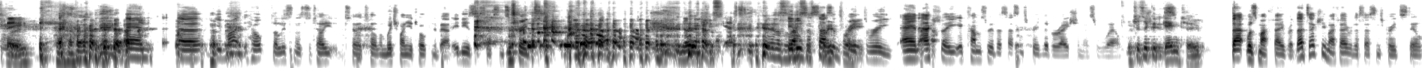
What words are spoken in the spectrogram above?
it's me. and uh, you might help the listeners to tell you to tell them which one you're talking about. It is Assassin's Creed. No, you should guess. it is Assassin's Creed 3. 3, and actually, it comes with Assassin's Creed Liberation as well, Which is a good game too. That was my favorite. That's actually my favorite Assassin's Creed still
